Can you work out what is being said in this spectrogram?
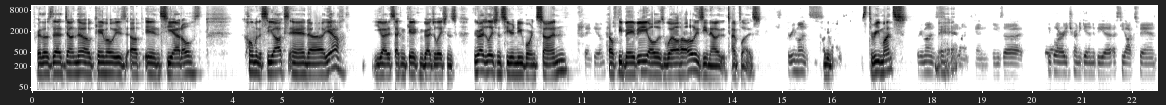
For those that don't know, Kamo is up in Seattle, home of the Seahawks, and uh, yeah, you got a second kid. Congratulations! Congratulations to your newborn son. Thank you. Healthy baby, all is well. How old is he now? Time flies. Three months. It's three months. Three months, Man. and, and he's uh people are already trying to get him to be a, a Seahawks fan.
